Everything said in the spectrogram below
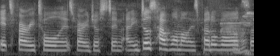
it's very tall and it's very Justin. And he does have one on his pedal board, so.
